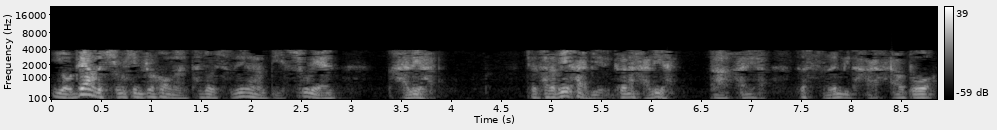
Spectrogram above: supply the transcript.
有这样的雄心之后呢，他就实际上比苏联还厉害，就是他的危害比原来还厉害啊，还厉害，这死人比他还还要多。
